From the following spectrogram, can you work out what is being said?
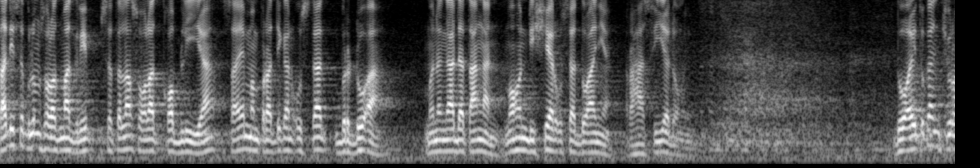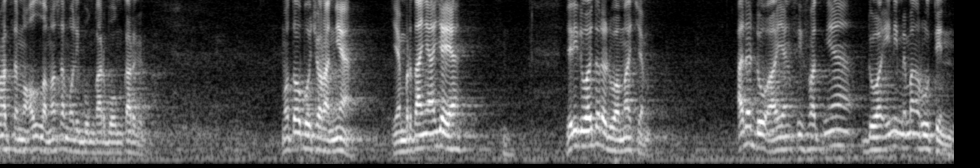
Tadi sebelum sholat maghrib, setelah sholat qobliyah, saya memperhatikan Ustadz berdoa, menengadah tangan. Mohon di-share Ustadz doanya. Rahasia dong. Doa itu kan curhat sama Allah, masa mau dibongkar-bongkar gitu. Mau tahu bocorannya? Yang bertanya aja ya. Jadi doa itu ada dua macam. Ada doa yang sifatnya doa ini memang rutin.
